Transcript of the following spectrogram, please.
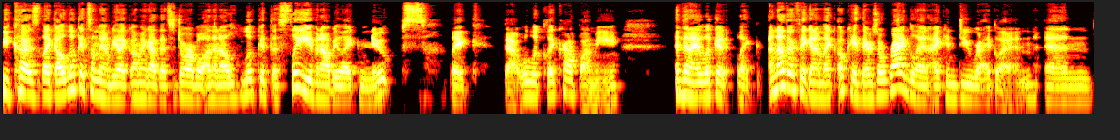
because like I'll look at something and be like, oh my God, that's adorable. And then I'll look at the sleeve and I'll be like, nope, like that will look like crap on me. And then I look at like another thing and I'm like, okay, there's a raglan. I can do raglan. And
